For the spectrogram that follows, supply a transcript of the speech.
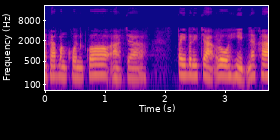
นะคะ บางคนก็อาจจะไปบริจาคโลหิตนะคะ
